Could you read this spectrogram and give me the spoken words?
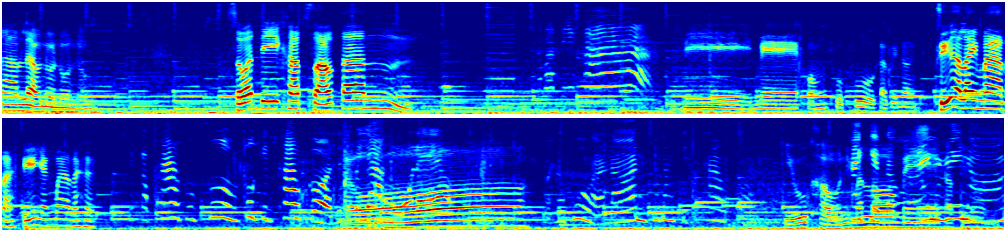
น้ำแล้วหนูหนูหนูสวัสดีครับสาวตัน สวัสดีค่ะ นี่แม่ของฟูฟูครับพี่น้องถืออะไรมานะถือยังมานะกับข้าวฟูฟูฟูกินข้าวก่อนจะอ๋ไปอย่างหมูแล้วฟูฟูหัวร้อนฟูต้องกินข้าวก่อนหิวเขานี่ใครมารเก็บอดอกแม่ไม้มาครับให้พี่น้น้อองงอะม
